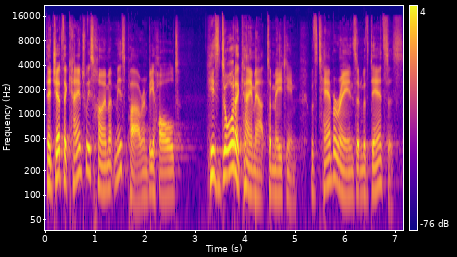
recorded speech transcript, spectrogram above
Then Jephthah came to his home at Mizpah, and behold, his daughter came out to meet him with tambourines and with dances.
